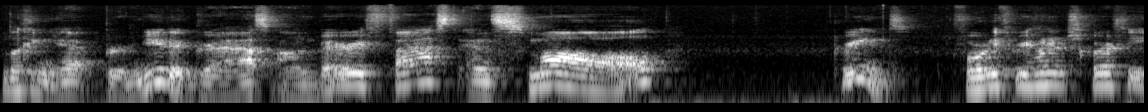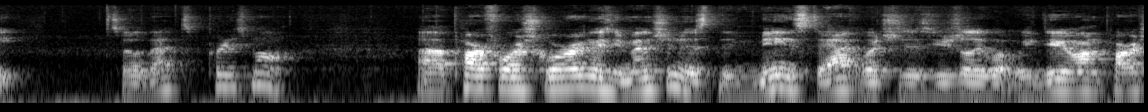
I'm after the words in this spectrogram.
Looking at Bermuda grass on very fast and small greens, 4,300 square feet, so that's pretty small. Uh, par 4 scoring, as you mentioned, is the main stat, which is usually what we do on par,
